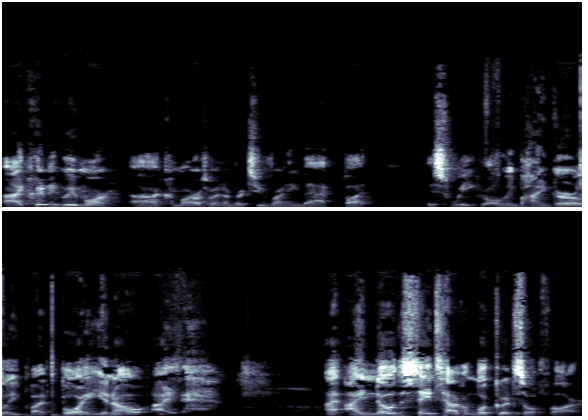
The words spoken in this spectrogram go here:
I couldn't agree more. Uh, Kamara's my number two running back, but this week, only behind Gurley. But boy, you know, I, I, I know the Saints haven't looked good so far,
